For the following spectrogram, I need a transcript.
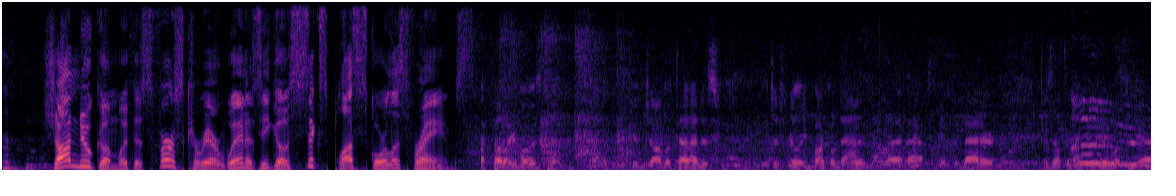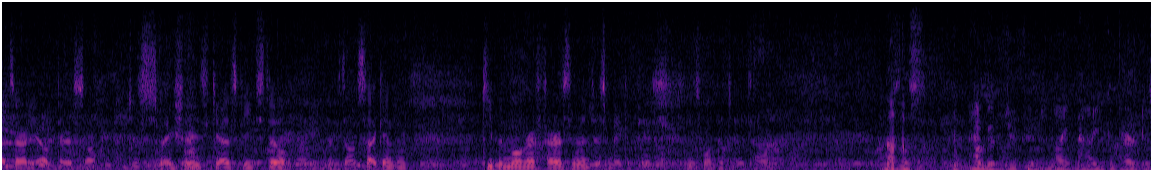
Sean Newcomb with his first career win as he goes six plus scoreless frames. I felt like I've always kind of done a pretty good job with that. I just just really buckle down and know that I have to get the batter. There's nothing I can do about the guy that's already out there. So just make sure he's got his feet still. If he's on second and keeping him over at first and then just make a pitch, just one pitch at a time. How good did you feel tonight, and how do you compare it to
